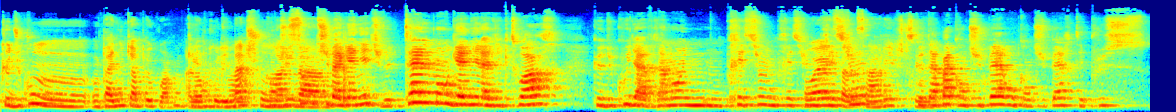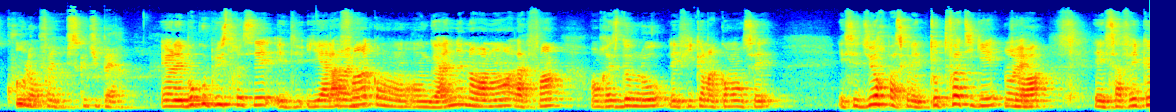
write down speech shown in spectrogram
Que du coup on, on, panique un peu quoi. Alors que les matchs on Quand arrive tu sens que tu vas gagner, tu veux tellement gagner la victoire que du coup il y a vraiment une, pression, une pression, une pression. Ça, arrive, ce que t'as pas quand tu perds ou quand tu perds, t'es plus cool mm. en fait puisque tu perds. Et on est beaucoup plus stressé et, à la fin quand on, gagne, normalement à la fin on reste dans l'eau, les filles qu'on a commencé. Et c'est dur parce qu'on est toutes fatiguées, tu vois. Et ça fait que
